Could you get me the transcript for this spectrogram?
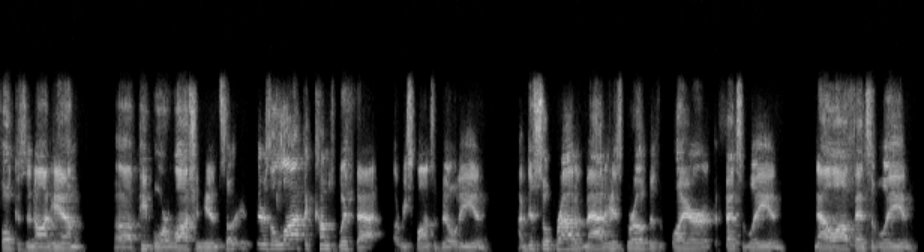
focusing on him. Uh, people are watching him. So there's a lot that comes with that uh, responsibility, and I'm just so proud of Matt and his growth as a player defensively and now offensively. And,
